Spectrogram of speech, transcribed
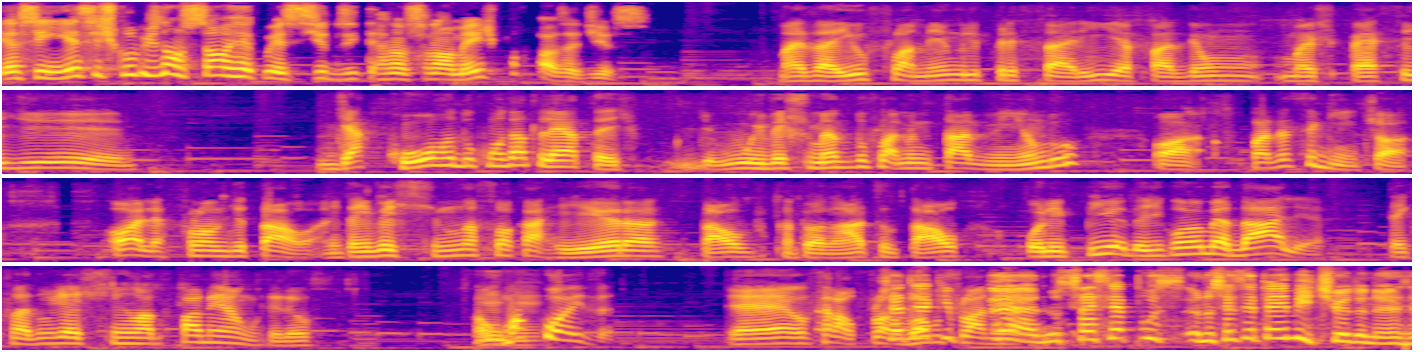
E assim, esses clubes não são reconhecidos internacionalmente por causa disso. Mas aí o Flamengo ele precisaria fazer um, uma espécie de de acordo com os atletas. O investimento do Flamengo está vindo, ó, fazer o seguinte, ó. Olha, falando de tal, a gente tá investindo na sua carreira, tal campeonato, tal, Olimpíadas, a gente ganhou medalha tem que fazer um gestinho lá do Flamengo, entendeu? Alguma uhum. coisa. É, sei lá, o Flamengo. Que, Flamengo. É, não sei se é, eu não sei se é permitido, né?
